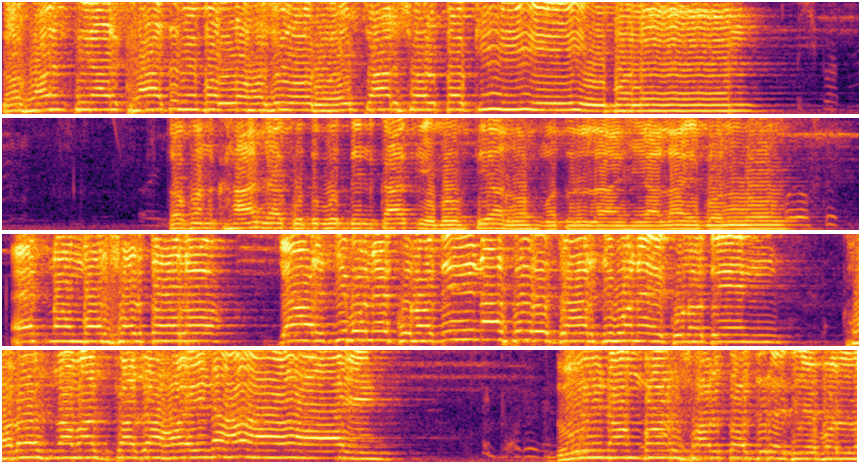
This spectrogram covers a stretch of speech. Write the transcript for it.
তখন তিনার খাদমে বলল, হজুর, ওই চার শর্ত কি বলেন? তখন খাজা কুতুবুদ্দিন কাকি বখতিয়ার রহমতুল্লাহ আলাই বলল, এক নম্বর শর্ত হলো, যার জীবনে কোনোদিন আসর, যার জীবনে কোনোদিন খরচ, নামাজ, কাজা হয় নাই। দুই নম্বর শর্ত জুড়ে দিয়ে বলল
